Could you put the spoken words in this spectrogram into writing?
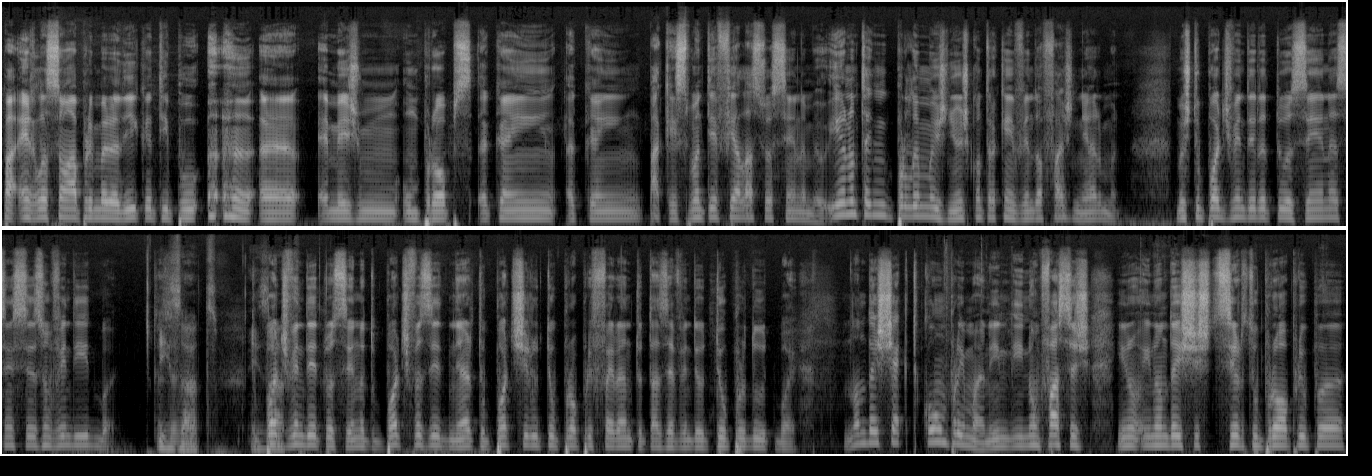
Pá, em relação à primeira dica, tipo, eh, é mesmo um props a quem, a quem, pá, quem se manter fiel à sua cena, meu. E eu não tenho problemas nenhums contra quem vende ou faz dinheiro, mano. mas tu podes vender a tua cena sem seres um vendido, boy. Exato. Tu exato. podes vender a tua cena, tu podes fazer dinheiro, tu podes ser o teu próprio feirante, tu estás a vender o teu produto, boy. Não deixes é que te comprem, mano, e, e não faças, e não, e não deixes de ser tu próprio para.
